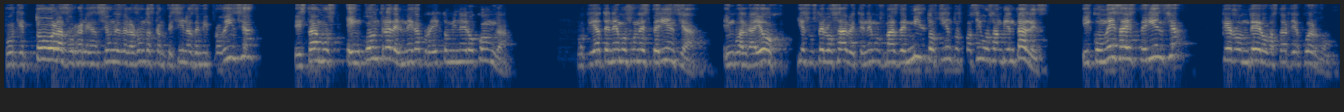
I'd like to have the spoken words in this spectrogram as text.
porque todas las organizaciones de las rondas campesinas de mi provincia estamos en contra del megaproyecto minero Conga, porque ya tenemos una experiencia en Hualgayoc, y eso usted lo sabe, tenemos más de 1.200 pasivos ambientales. Y con esa experiencia, ¿qué rondero va a estar de acuerdo?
